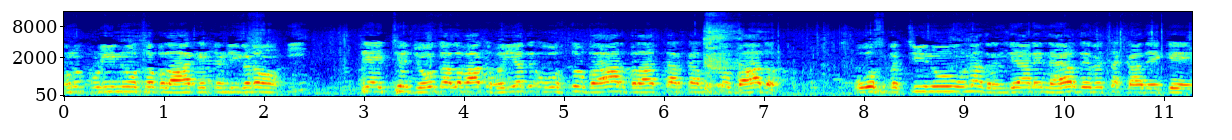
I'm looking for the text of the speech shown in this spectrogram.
ਉਹਨੂੰ ਕੁੜੀ ਨੂੰ ਉੱਥੋਂ ਬੁਲਾ ਕੇ ਚੰਡੀਗੜ੍ਹੋਂ ਤੇ ਇੱਥੇ ਜੋ ਗੱਲਬਾਤ ਹੋਈ ਆ ਤੇ ਉਸ ਤੋਂ ਬਾਅਦ ਬਲਾਤਕਾਰ ਕਰਨ ਤੋਂ ਬਾਅਦ ਉਸ ਬੱਚੀ ਨੂੰ ਉਹਨਾਂ ਦਰਿੰਦਿਆਂ ਨੇ ਨਹਿਰ ਦੇ ਵਿੱਚ ਧੱਕਾ ਦੇ ਕੇ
